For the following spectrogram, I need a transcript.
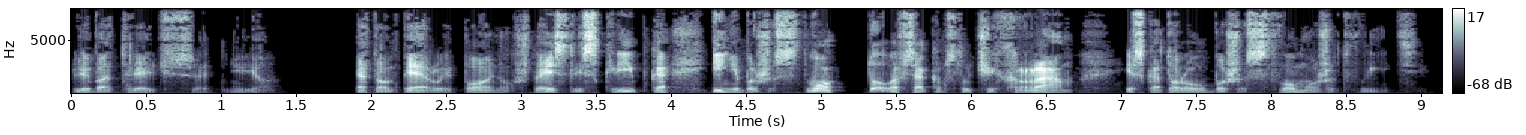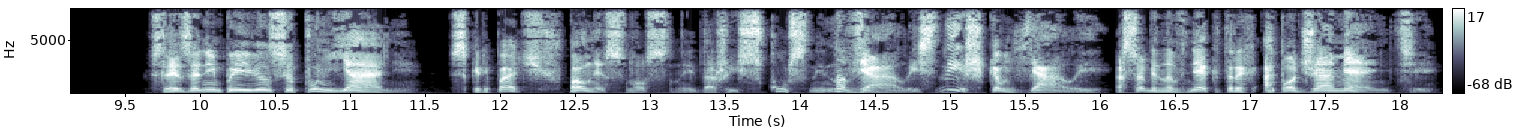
либо отречься от нее. Это он первый понял, что если скрипка и не божество, то, во всяком случае, храм, из которого божество может выйти. Вслед за ним появился Пуньяни, скрипач вполне сносный, даже искусный, но вялый, слишком вялый, особенно в некоторых аподжиаменте.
